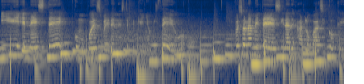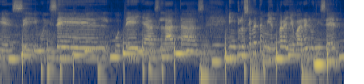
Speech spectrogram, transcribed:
y en este, como puedes ver en este pequeño video, pues solamente es ir a dejar lo básico que es eh, unicel, botellas, latas, inclusive también para llevar el unicel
